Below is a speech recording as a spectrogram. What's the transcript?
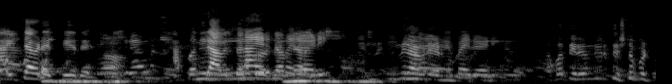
നൈറ്റ് അവിടെ എത്തിയത്. അപ്പൊ രാവിലെ തന്നെ program ഇന്ന് ഇന്ന് രാവിലെ ആയിരുന്നു പരിപാടി. അപ്പൊ തിരുവനന്തപുരത്ത് ഇഷ്ടപ്പെട്ടു.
